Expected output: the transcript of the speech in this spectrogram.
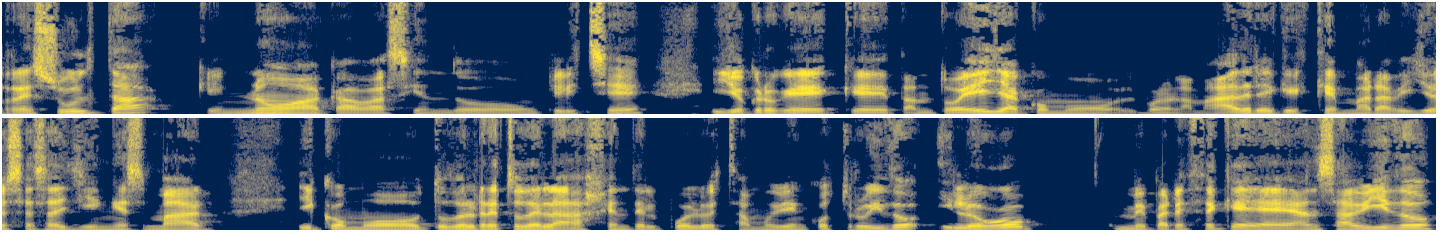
resulta que no acaba siendo un cliché y yo creo que, tanto ella como bueno la madre que, que es maravillosa esa Jean Smart y como todo el resto de la gente del pueblo está muy bien construido y luego me parece que han sabido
